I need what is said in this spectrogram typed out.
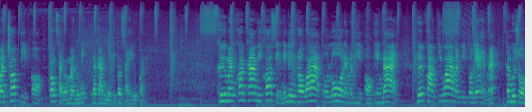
มันชอบดีดออกต้องใส่ประมาณตรงนี้แล้วกันเนี่ยพี่ต้นสายดูก่อน คือมันค่อนข้างมีข้อเสียนิดนึงเพราะว่าตัวโล่เนี่ยมันดีดออกเองได้ ด้วยความที่ว่ามันมีตัวเนี้ยเห็นไหมท่านผู้ชม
